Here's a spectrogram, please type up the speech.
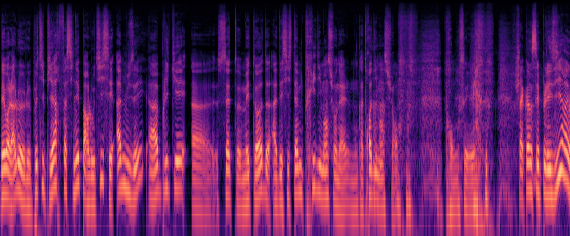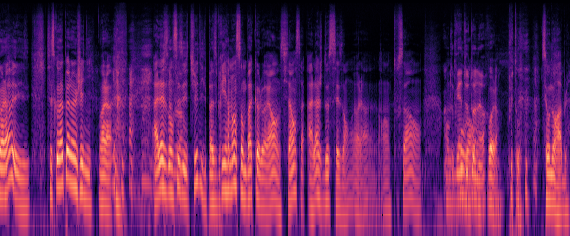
Mais voilà, le, le petit Pierre, fasciné par l'outil, s'est amusé à appliquer euh, cette méthode à des systèmes tridimensionnels, donc à trois dimensions. bon, c'est chacun ses plaisirs et voilà, c'est ce qu'on appelle un génie. Voilà, à l'aise dans ses études, il passe brillamment son baccalauréat en sciences à l'âge de 16 ans. Voilà, en tout ça, en, En tout bien, tout honneur. Voilà, plutôt. C'est honorable.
